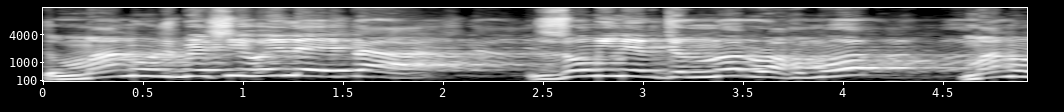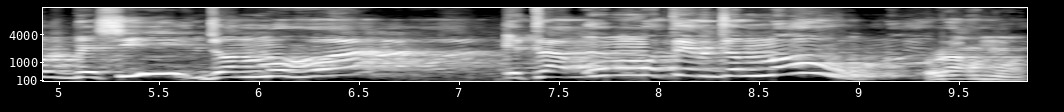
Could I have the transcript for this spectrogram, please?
তো মানুষ বেশি হইলে এটা জমিনের জন্য রহমত। মানুষ বেশি জন্ম হওয়া এটা উম্মতের জন্য রহমত।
